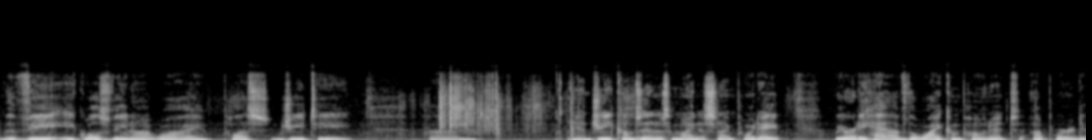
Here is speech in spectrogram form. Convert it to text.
the v equals v naught y plus gt. Um, and g comes in as a minus 9.8. We already have the y component upward,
